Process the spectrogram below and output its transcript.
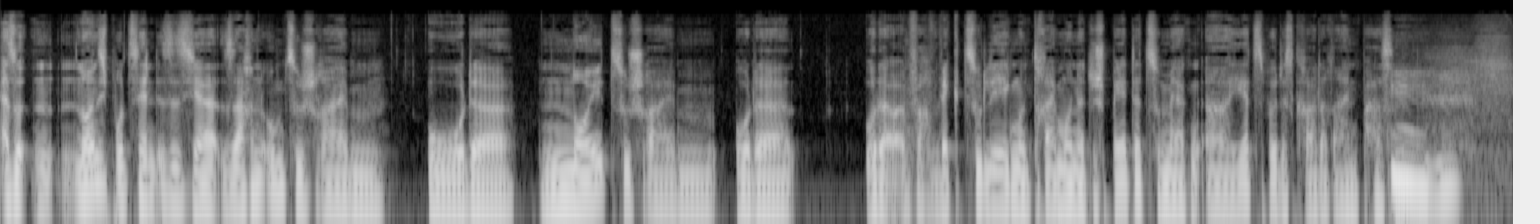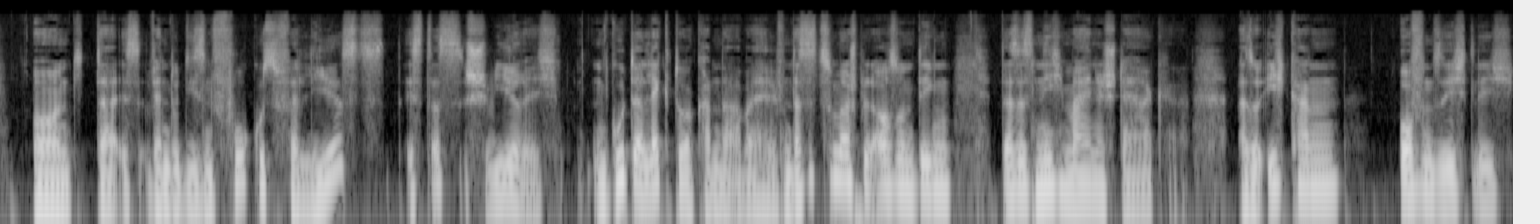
also 90 Prozent ist es ja, Sachen umzuschreiben oder neu zu schreiben oder, oder einfach wegzulegen und drei Monate später zu merken, ah, jetzt würde es gerade reinpassen. Mhm. Und da ist, wenn du diesen Fokus verlierst, ist das schwierig. Ein guter Lektor kann da aber helfen. Das ist zum Beispiel auch so ein Ding, das ist nicht meine Stärke. Also ich kann offensichtlich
